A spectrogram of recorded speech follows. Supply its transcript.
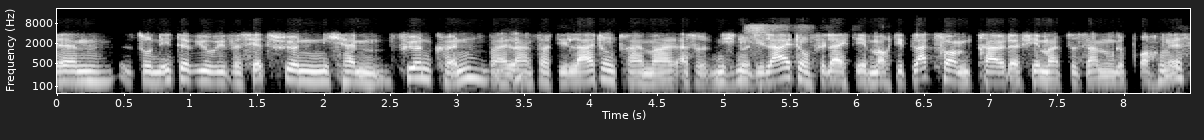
ähm, so ein Interview, wie wir es jetzt führen, nicht haben führen können, weil mhm. einfach die Leitung dreimal, also nicht nur die Leitung, vielleicht eben auch die Plattform drei oder viermal zusammengebrochen ist,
